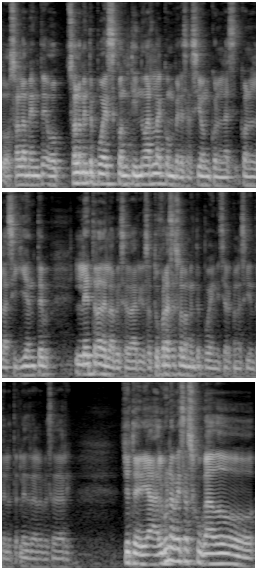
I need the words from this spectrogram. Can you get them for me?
o, solamente, o solamente puedes continuar la conversación con la, con la siguiente letra del abecedario. O sea, tu frase solamente puede iniciar con la siguiente letra, letra del abecedario. Yo te diría, ¿alguna vez has jugado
